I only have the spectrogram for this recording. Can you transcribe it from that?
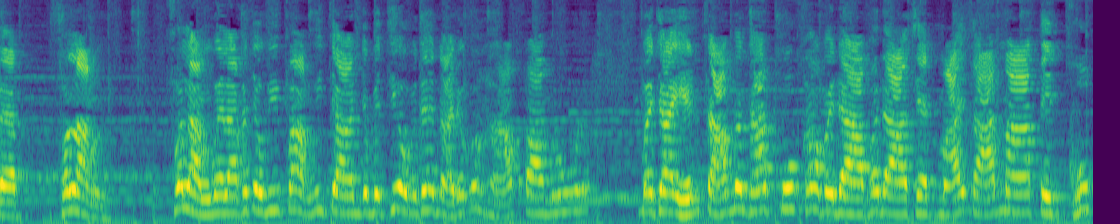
แบบฝรั่ง ฝรั่งเวลาเขาจะวิพากษ์วิจารณ์จะไปเที่ยวประเทศไหนเขาก็หาความรู้นะไม่ใช่เห็นสามบรรทัดปุ๊บเข้าไปด่าพอด่าเสร็จหมายสารมาติดคุก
